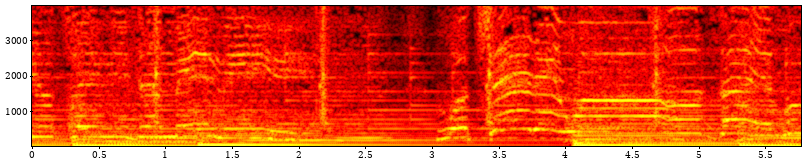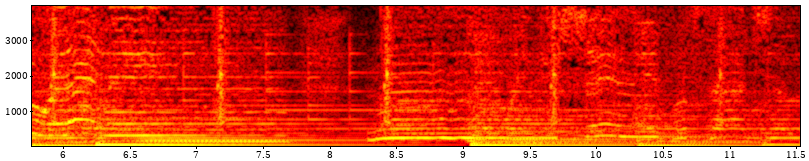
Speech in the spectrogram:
有对你的秘密。我确定我再也不会爱你 such a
